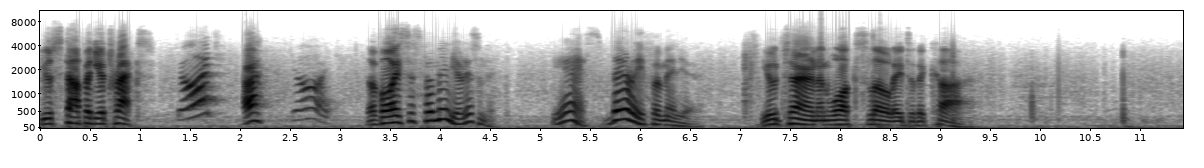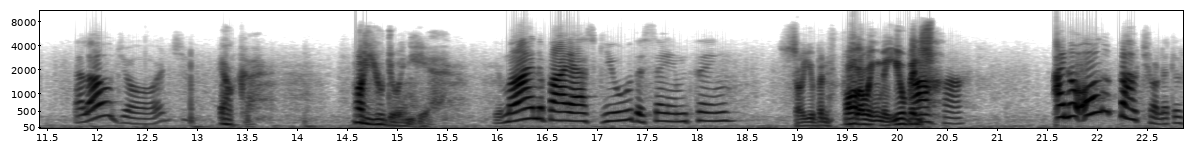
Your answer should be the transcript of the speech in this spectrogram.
you stop in your tracks. George? Huh? George. The voice is familiar, isn't it? Yes, very familiar. You turn and walk slowly to the car. Hello, George. Elka, what are you doing here? You mind if I ask you the same thing? So you've been following me. You've been. Uh huh. I know all about your little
